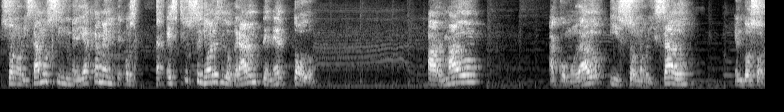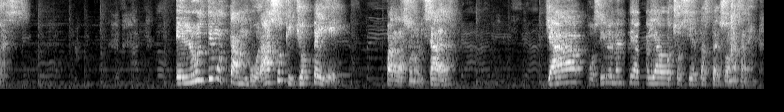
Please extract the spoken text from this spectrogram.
Sonorizamos inmediatamente. O sea, estos señores lograron tener todo armado, acomodado y sonorizado en dos horas. El último tamborazo que yo pegué para la sonorizada, ya posiblemente había 800 personas adentro.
